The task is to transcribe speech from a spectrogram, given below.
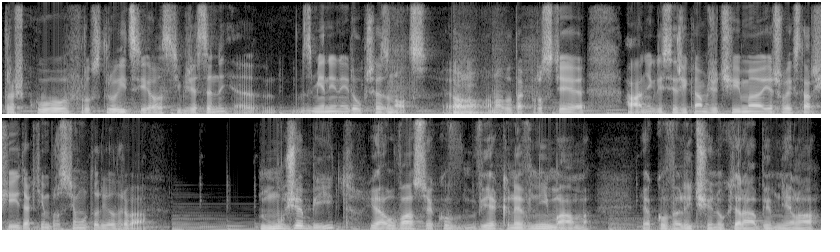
trošku frustrující, jo, s tím, že se uh, změny nejdou přes noc. Jo. Ano. Ono to tak prostě je. A někdy si říkám, že čím je člověk starší, tak tím prostě mu to díl trvá. Může být. Já u vás jako věk nevnímám jako veličinu, která by měla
